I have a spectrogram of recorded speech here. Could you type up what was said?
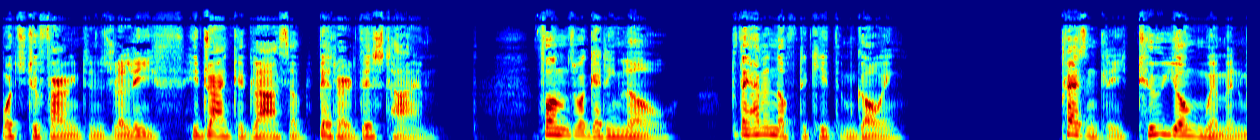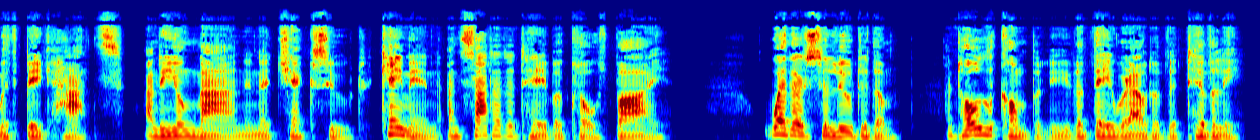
Much to Farrington's relief he drank a glass of bitter this time. Funds were getting low, but they had enough to keep them going. Presently two young women with big hats, and a young man in a check suit, came in and sat at a table close by. Weathers saluted them, and told the company that they were out of the Tivoli.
